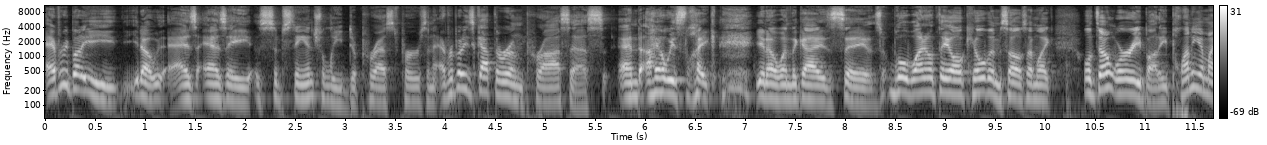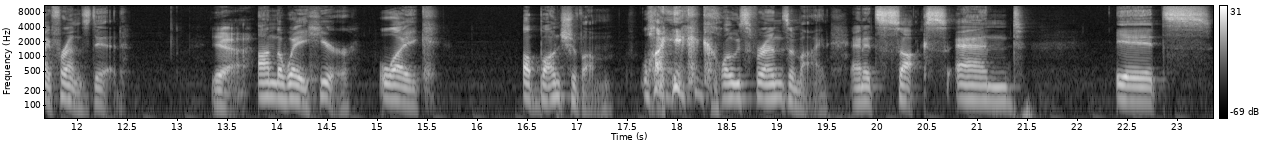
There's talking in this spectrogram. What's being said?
everybody, you know, as as a substantially depressed person, everybody's got their own process. And I always like, you know, when the guys say, "Well, why don't they all kill themselves?" I'm like, "Well, don't worry, buddy. Plenty of my friends did." Yeah on the way here, like a bunch of them, like close friends of mine, and it sucks. And it's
